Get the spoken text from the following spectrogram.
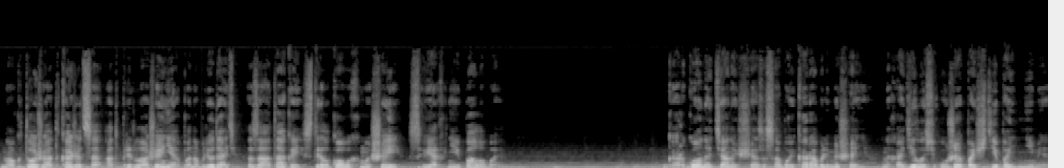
но кто же откажется от предложения понаблюдать за атакой стрелковых мышей с верхней палубы? Гаргона, тянущая за собой корабль-мишень, находилась уже почти под ними.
